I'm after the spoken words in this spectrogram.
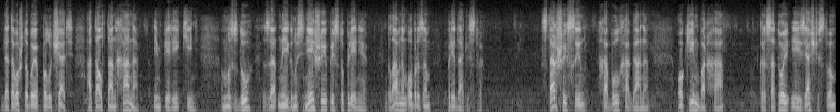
для того, чтобы получать от Алтанхана, империи Кинь, мзду за наигнуснейшие преступления, главным образом предательство. Старший сын Хабул Хагана, Окин Барха, красотой и изяществом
